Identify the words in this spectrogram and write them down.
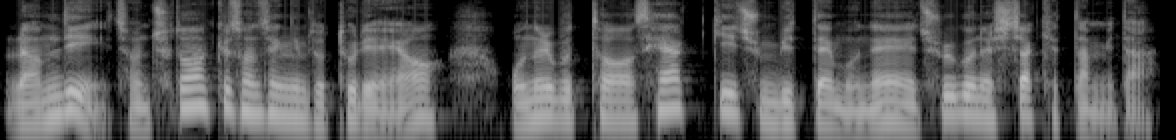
람디, 전 초등학교 선생님 도토리예요. 오늘부터 새학기 준비 때문에 출근을 시작했답니다.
